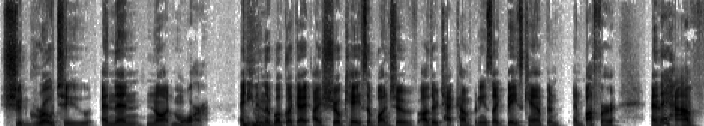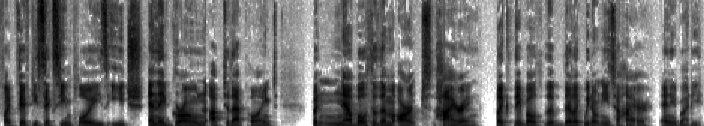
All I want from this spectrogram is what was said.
should grow to, and then not more. And mm-hmm. even in the book, like I, I, showcase a bunch of other tech companies like Basecamp and, and Buffer, and they have like 50, 60 employees each, and they've grown up to that point. But now both of them aren't hiring. Like they both, they're like, we don't need to hire anybody.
